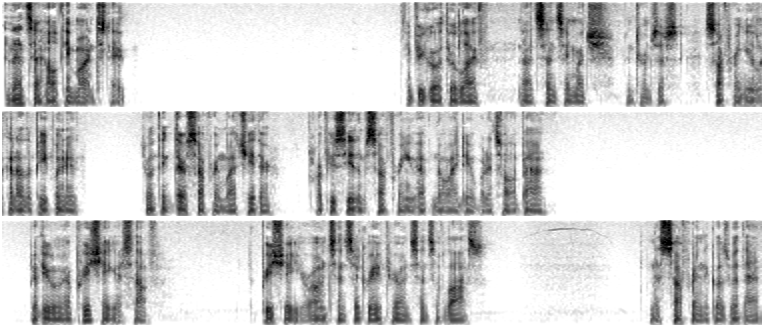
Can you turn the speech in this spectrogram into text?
And that's a healthy mind state. If you go through life not sensing much in terms of suffering, you look at other people and you don't think they're suffering much either. Or if you see them suffering, you have no idea what it's all about. But if you appreciate yourself, appreciate your own sense of grief, your own sense of loss, and the suffering that goes with that,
